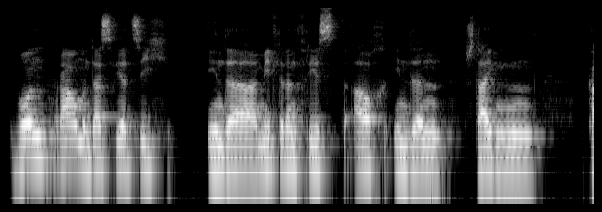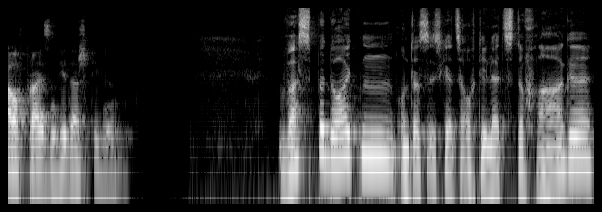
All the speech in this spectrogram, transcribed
Wohnraum und das wird sich in der mittleren Frist auch in den steigenden Kaufpreisen widerspiegeln. Was bedeuten, und das ist jetzt auch die letzte Frage,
